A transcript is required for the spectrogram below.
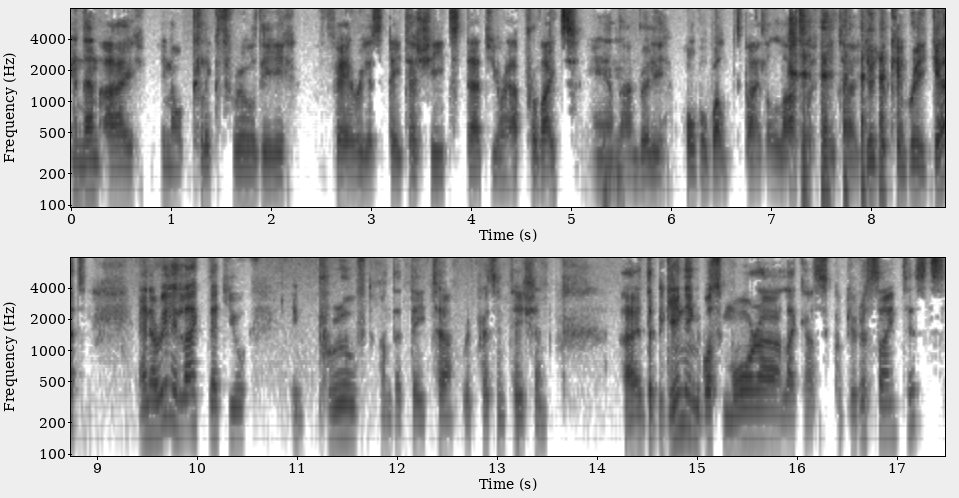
And then I, you know, click through the various data sheets that your app provides. And mm-hmm. I'm really overwhelmed by the lots of data you, you can really get. And I really like that you improved on the data representation. Uh, at the beginning, it was more uh, like us computer scientists,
